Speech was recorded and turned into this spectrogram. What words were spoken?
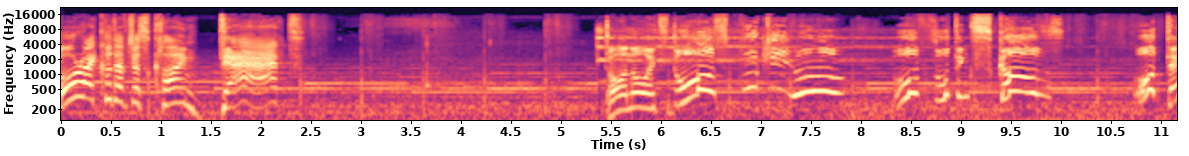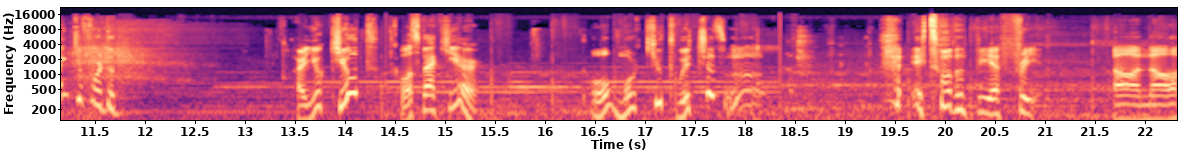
Or I could have just climbed that. Oh no, it's... Oh, spooky! Oh, oh floating skulls! Oh, thank you for the... Are you cute? What's back here? Oh, more cute witches? Mm. it wouldn't be a free... Oh no,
